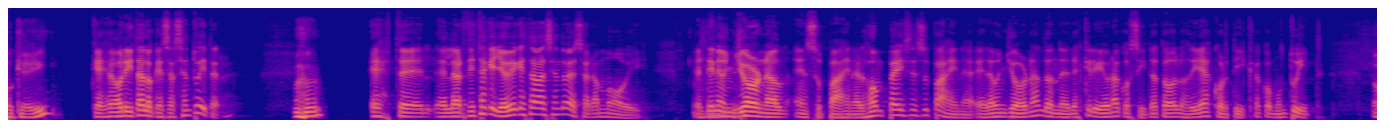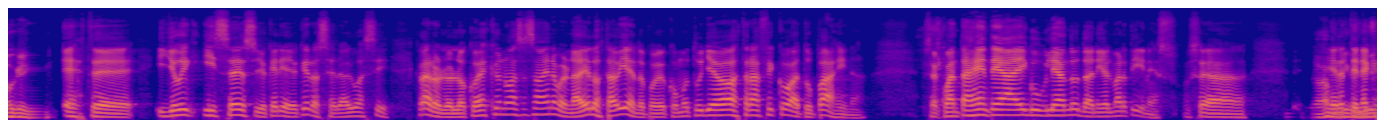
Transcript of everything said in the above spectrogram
Ok. que es ahorita lo que se hace en Twitter. Ajá. Este, el, el artista que yo vi que estaba haciendo eso era Moby. Él tenía un journal en su página. El homepage de su página era un journal donde él escribía una cosita todos los días, cortica, como un tweet. Ok. Este, y yo hi- hice eso, yo quería, yo quiero hacer algo así. Claro, lo loco es que uno hace esa vaina, pero nadie lo está viendo, porque como tú llevabas tráfico a tu página. O sea, ¿cuánta gente hay googleando Daniel Martínez? O sea, Ah, era- tenía que,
